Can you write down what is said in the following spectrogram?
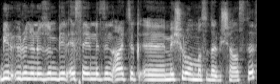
Bir ürününüzün, bir eserinizin artık e, meşhur olması da bir şanstır.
